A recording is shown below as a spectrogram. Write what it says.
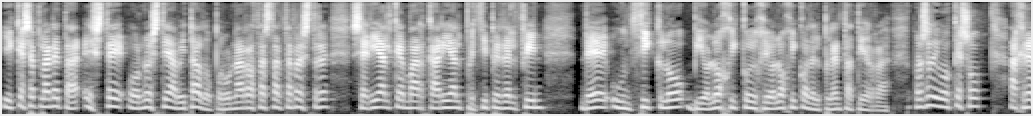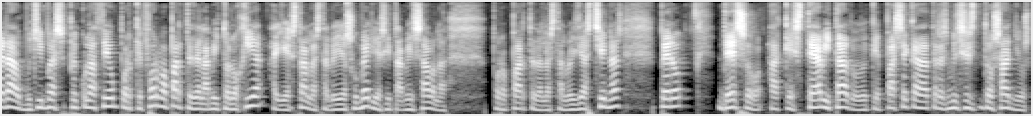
y que ese planeta esté o no esté habitado por una raza extraterrestre sería el que marcaría el principio del fin de un ciclo biológico y geológico del planeta Tierra. Por eso digo que eso ha generado muchísima especulación porque forma parte de la mitología, ahí están las tablillas sumerias y también se habla por parte de las tablillas chinas, pero de eso a que esté habitado, de que pase cada 3.600 años,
